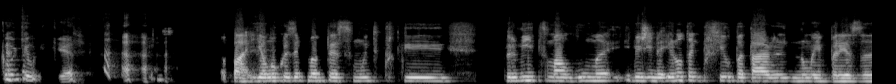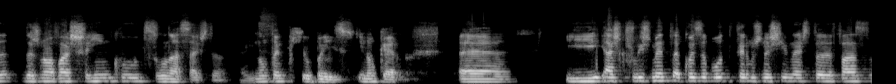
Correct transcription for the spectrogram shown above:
com aquilo que queres. Opa, e é uma coisa que me apetece muito porque permite-me alguma. Imagina, eu não tenho perfil para estar numa empresa das 9 às 5, de segunda à sexta. É não tenho perfil para isso e não quero. Uh, e acho que felizmente a coisa boa de termos nascido nesta fase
